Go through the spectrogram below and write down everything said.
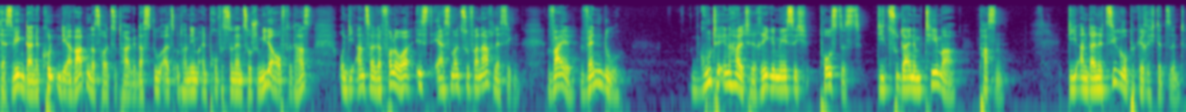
Deswegen, deine Kunden, die erwarten das heutzutage, dass du als Unternehmen einen professionellen Social Media Auftritt hast und die Anzahl der Follower ist erstmal zu vernachlässigen. Weil, wenn du gute Inhalte regelmäßig postest, die zu deinem Thema passen, die an deine Zielgruppe gerichtet sind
